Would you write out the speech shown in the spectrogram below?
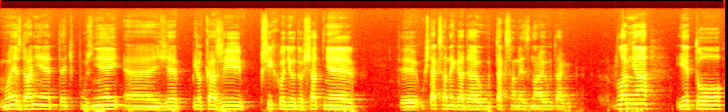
Moje zdanie je teď později, e, že pilkaři přichodí do šatně, už tak se negadají, tak se neznají, tak dla mě je to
